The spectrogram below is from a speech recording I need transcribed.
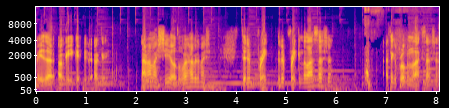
Wait, there? Okay, you get it. Okay. I don't have my shield. What happened to my shield? Did it break? Did it break in the last session? I think it broke in the last session.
